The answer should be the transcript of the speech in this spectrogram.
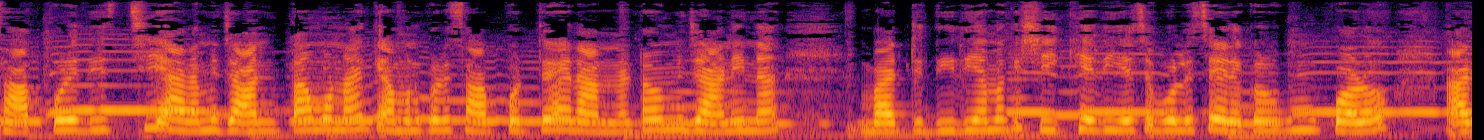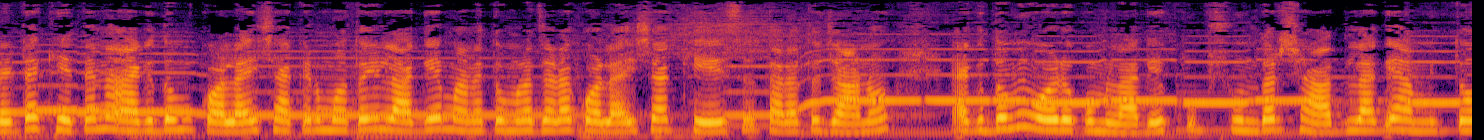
সাফ করে দিচ্ছি, আর আমি জানতামও না কেমন করে সাফ করতে হয়, রান্নাটাও আমি জানি না। বাট দিদি আমাকে শিখিয়ে দিয়েছে, বলেছে এরকম করো। আর এটা খেতে না একদম কলাই শাকের মতোই লাগে। মানে তোমরা যারা কলাই শাক খেয়েছো, তারা তো জানো, একদমই ওই রকম লাগে। খুব সুন্দর স্বাদ লাগে। আমি তো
